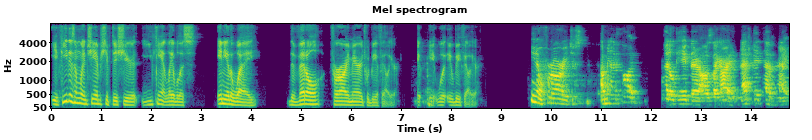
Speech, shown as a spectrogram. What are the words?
if he doesn't win championship this year, you can't label this any other way. The Vettel Ferrari marriage would be a failure. It, it would it would be a failure. You know, Ferrari just. I mean, I thought Vettel came there. I was like, all right, match made in heaven, right?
